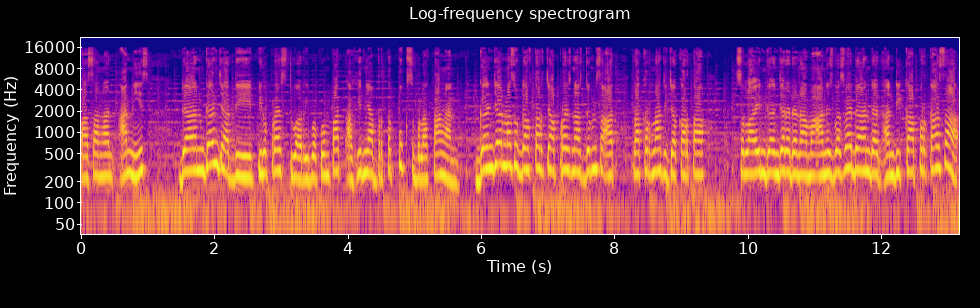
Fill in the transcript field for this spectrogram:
pasangan Anies dan Ganjar di Pilpres 2024 akhirnya bertepuk sebelah tangan. Ganjar masuk daftar capres Nasdem saat Rakernas di Jakarta. Selain Ganjar ada nama Anies Baswedan dan Andika Perkasa.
